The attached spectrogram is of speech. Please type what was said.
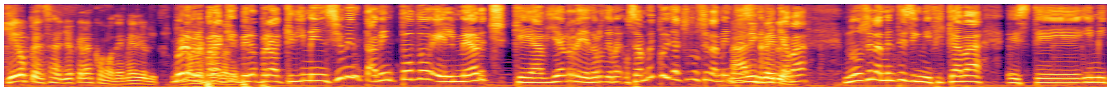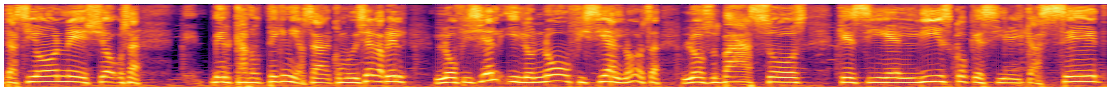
quiero pensar yo que eran como de medio litro. Bueno, pero para que pero para que dimensionen también todo el merch que había alrededor de, o sea, Michael Jackson no solamente significaba no solamente significaba este imitaciones, show, o sea, mercadotecnia, o sea, como decía Gabriel, lo oficial y lo no oficial, ¿no? O sea, los vasos, que si el disco, que si el cassette,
